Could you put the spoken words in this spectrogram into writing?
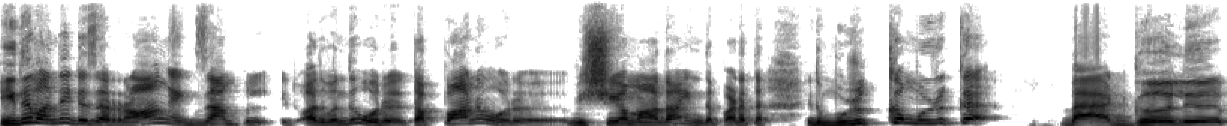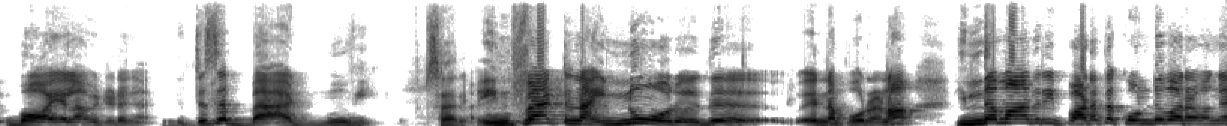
இது வந்து it is a wrong example அது வந்து ஒரு தப்பான ஒரு விஷயமா தான் இந்த படத்தை இது முழுக்க முழுக்க பேட் கேர்ளு பாய் எல்லாம் விட்டுடுங்க. It is a bad movie சரி. இன்ஃபேக்ட் நான் இன்னும் ஒரு இது என்ன போறேன்னா இந்த மாதிரி படத்தை கொண்டு வரவங்க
